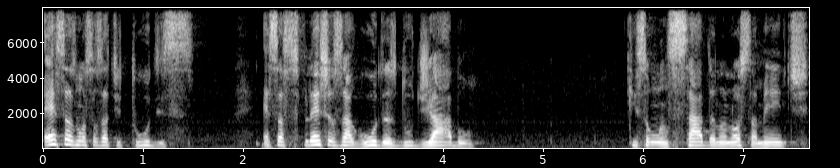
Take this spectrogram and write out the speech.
essas nossas atitudes, essas flechas agudas do diabo, que são lançadas na nossa mente,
